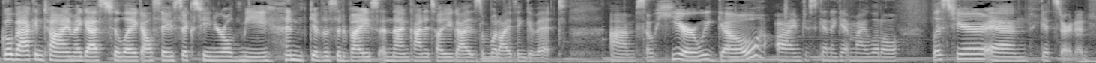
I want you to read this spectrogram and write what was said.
go back in time, I guess, to like, I'll say 16 year old me and give this advice and then kind of tell you guys what I think of it. Um, so here we go. I'm just going to get my little list here and get started.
